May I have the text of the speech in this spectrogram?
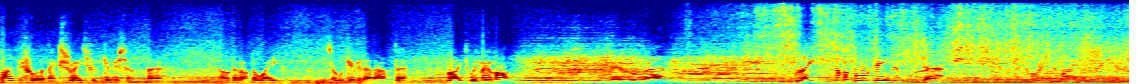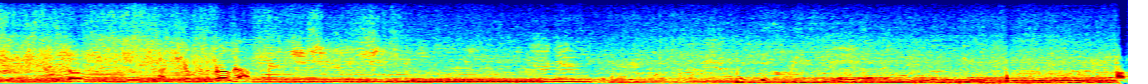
Right before the next race, we can give you some. Uh, oh, they're on the way, so we'll give you that after. Right, we move on to uh, race number 14, and uh, according to my also shown in the program. Up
